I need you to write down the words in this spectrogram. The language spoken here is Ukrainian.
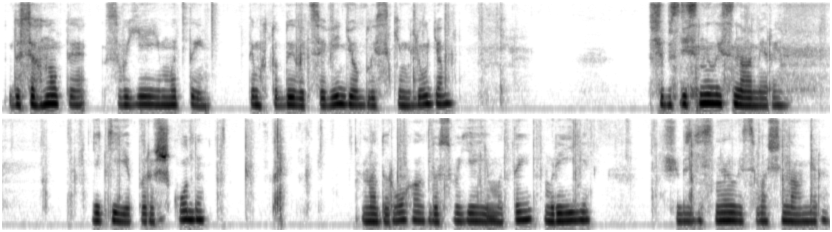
досягнути своєї мети тим, хто дивиться відео близьким людям, щоб здійснились наміри, які є перешкоди на дорогах до своєї мети, мрії, щоб здійснились ваші наміри.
